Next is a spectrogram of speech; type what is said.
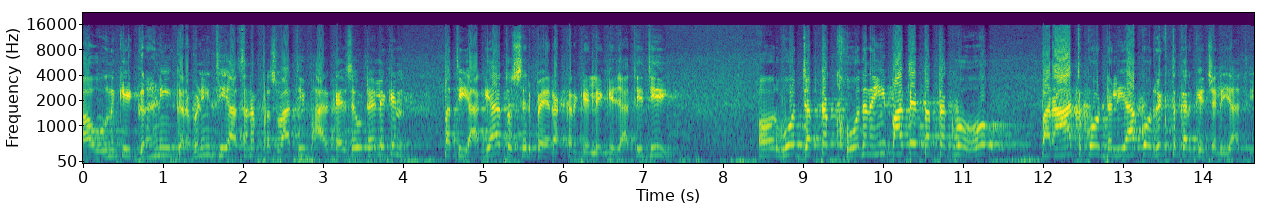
और उनकी गृहिणी गर्भिणी थी, आसन प्रसवा थी, भार कैसे उठे, लेकिन पति आ गया तो सिर पे रख करके लेके जाती थी। और वो जब तक खोद नहीं पाते, तब तक वो परात को, डलिया को रिक्त करके चली जाती।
